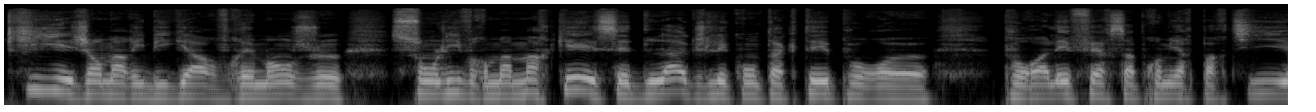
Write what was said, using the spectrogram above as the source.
qui est Jean-Marie Bigard. Vraiment, son livre m'a marqué et c'est de là que je l'ai contacté pour euh, pour aller faire sa première partie.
